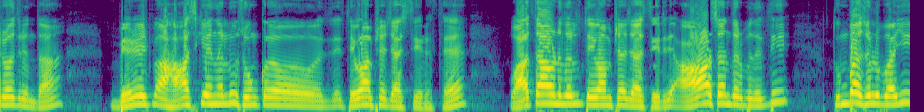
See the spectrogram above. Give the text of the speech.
ಇರೋದ್ರಿಂದ ಬೇರೆ ಹಾಸಿಗೆನಲ್ಲೂ ಸೋಂಕು, ತೇವಾಂಶ ಜಾಸ್ತಿ ಇರುತ್ತೆ. ವಾತಾವರಣದಲ್ಲೂ ತೇವಾಂಶ ಜಾಸ್ತಿ ಇರುತ್ತೆ. ಆ ಸಂದರ್ಭದಲ್ಲಿ ತುಂಬ ಸುಲಭವಾಗಿ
